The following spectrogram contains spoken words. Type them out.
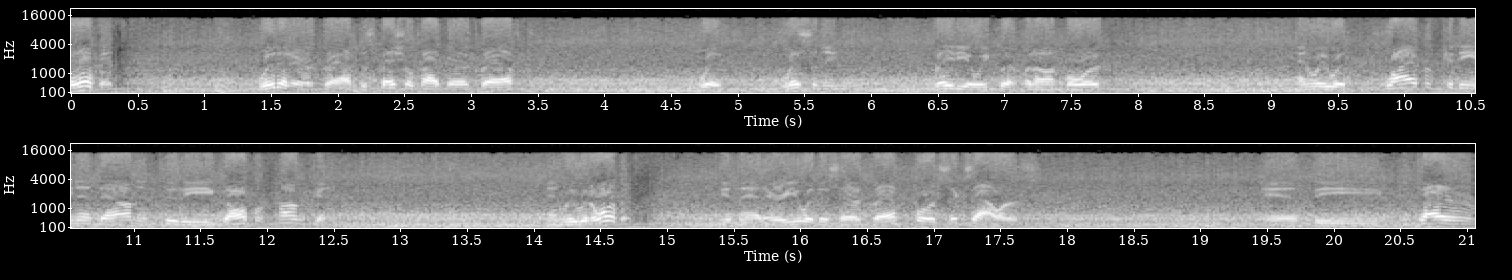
orbit with an aircraft, a special type aircraft, with listening radio equipment on board. And we would fly from Kadena down into the Gulf of Tonkin. And we would orbit in that area with this aircraft for six hours. And the entire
